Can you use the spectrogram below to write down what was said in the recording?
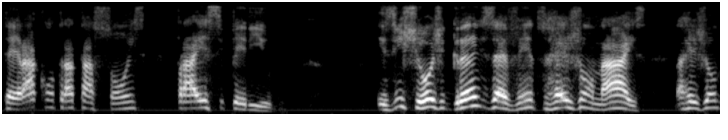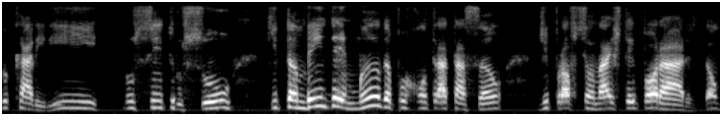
terá contratações para esse período. Existem hoje grandes eventos regionais na região do Cariri, no Centro-Sul, que também demanda por contratação de profissionais temporários. Então,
